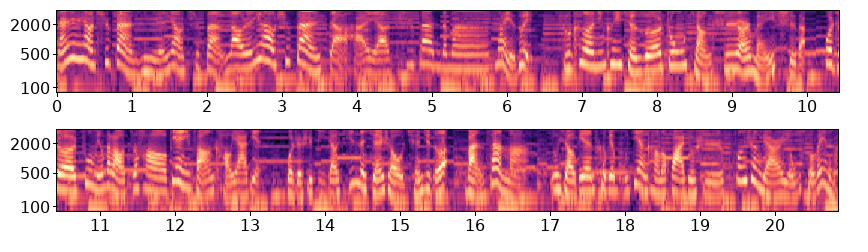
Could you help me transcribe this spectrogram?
男人要吃饭，女人要吃饭，老人又要吃饭，小孩也要吃饭的嘛。那也对。此刻您可以选择中午想吃而没吃的，或者著名的老字号便宜坊烤鸭店。或者是比较新的选手全聚德晚饭嘛，用小编特别不健康的话就是丰盛点儿也无所谓的嘛。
